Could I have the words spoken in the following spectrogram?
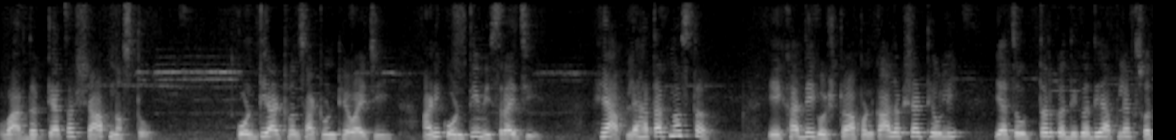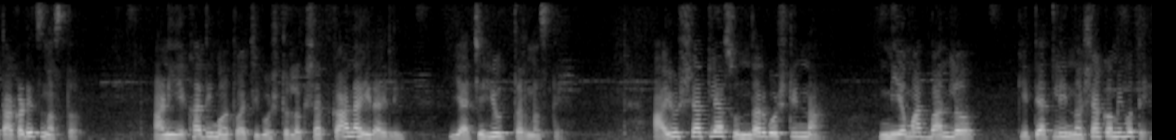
वार्धक्याचा शाप नसतो. कोणती आठवण साठवून ठेवायची आणि कोणती विसरायची हे आपल्या हातात नसतं. एखादी गोष्ट आपण का लक्षात ठेवली? याचं उत्तर कधीकधी आपल्या स्वतःकडेच नसतं. आणि एखादी महत्त्वाची गोष्ट लक्षात का नाही राहिली याचेही उत्तर नसते. आयुष्यातल्या सुंदर गोष्टींना नियमात बांधलं की त्यातली नशा कमी होते.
